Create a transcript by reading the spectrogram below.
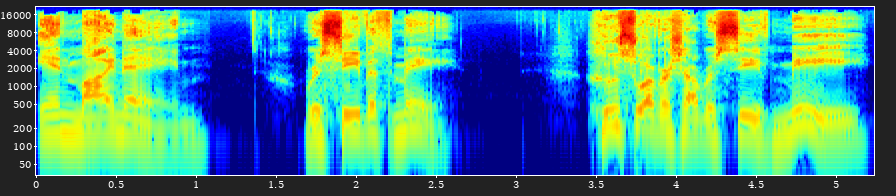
in my name receiveth me. Whosoever shall receive me,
